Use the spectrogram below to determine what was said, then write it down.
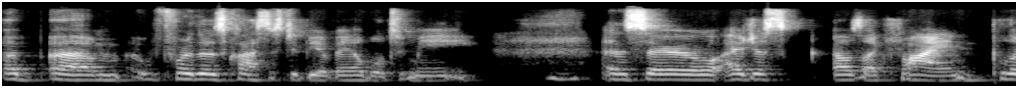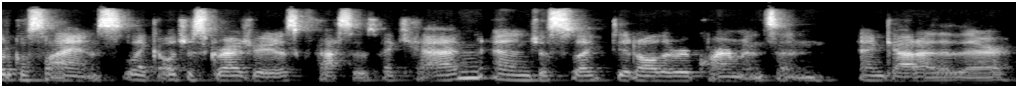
um, for those classes to be available to me. Mm-hmm. And so I just, I was like, fine, political science, like I'll just graduate as fast as I can and just like did all the requirements and, and got out of there.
